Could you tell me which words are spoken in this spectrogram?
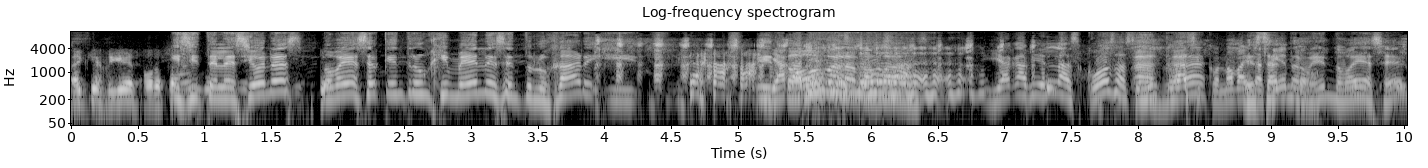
hay que seguir esforzando. Y si te lesionas, no vaya a ser que entre un Jiménez en tu lugar y, y Y haga toma bien la las mamá. cosas. Y haga bien las cosas en un Ajá, clásico, no vaya haciendo. Exactamente, no vaya a ser.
